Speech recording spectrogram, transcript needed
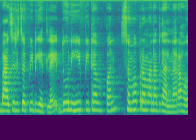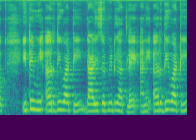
बाजरीचं पीठ घेतलं आहे दोन्ही पीठ आपण समप्रमाणात घालणार आहोत. इथे मी अर्धी वाटी डाळीचं पीठ घातलं आहे आणि अर्धी वाटी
